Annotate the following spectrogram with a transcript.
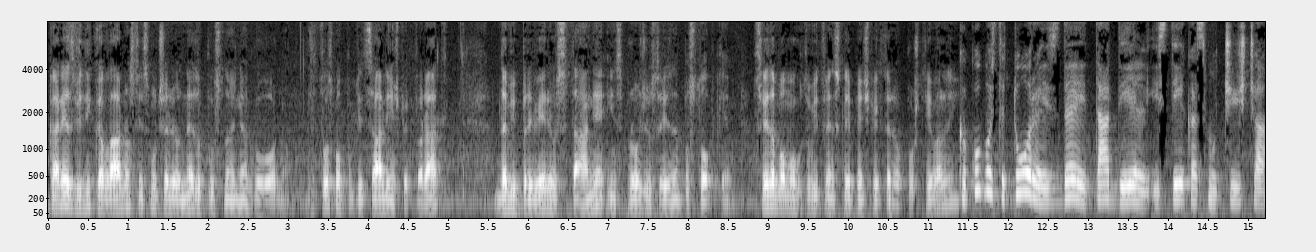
kar je z vidika varnosti smučarjev nedopustno in neodgovorno. Zato smo poklicali inšpektorat, da bi preveril stanje in sprožil ustrezne postopke. Sveda bomo ugotovitve in sklepe inšpektorja upoštevali. Kako boste torej zdaj ta del izteka smočišča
